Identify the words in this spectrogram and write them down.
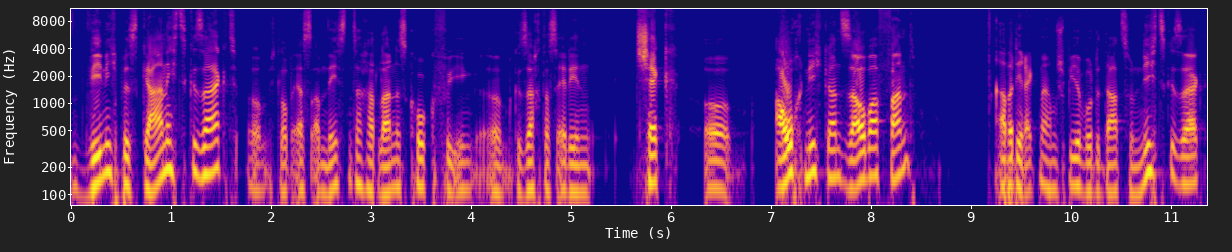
wenig bis gar nichts gesagt. Ähm, ich glaube, erst am nächsten Tag hat Landeskog für ihn äh, gesagt, dass er den Check äh, auch nicht ganz sauber fand. Aber direkt nach dem Spiel wurde dazu nichts gesagt.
